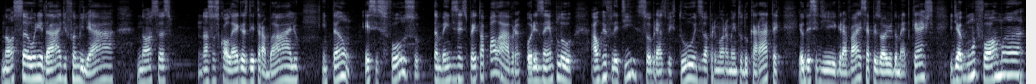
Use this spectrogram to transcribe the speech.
Nossa unidade familiar, nossas nossos colegas de trabalho. Então, esse esforço também diz respeito à palavra. Por exemplo, ao refletir sobre as virtudes, o aprimoramento do caráter, eu decidi gravar esse episódio do Medcast e, de alguma forma,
